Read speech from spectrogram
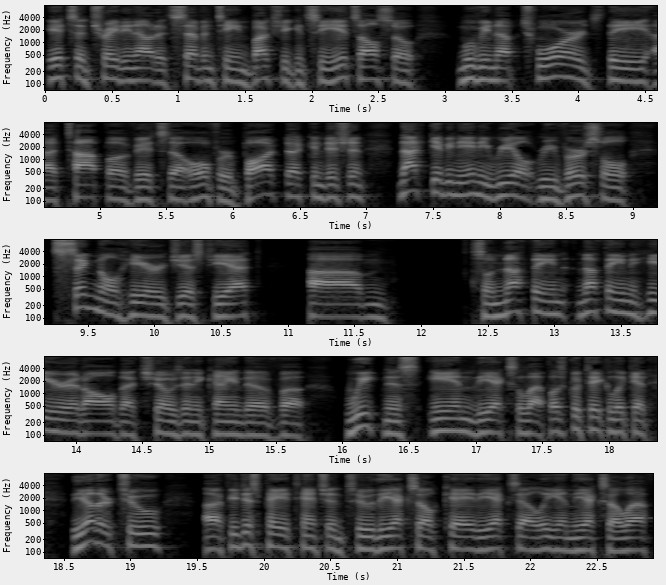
it's a trading out at 17 bucks. You can see it's also moving up towards the uh, top of its uh, overbought uh, condition, not giving any real reversal signal here just yet. Um, so nothing, nothing here at all that shows any kind of uh, weakness in the XLF. Let's go take a look at the other two. Uh, if you just pay attention to the XLK, the XLE, and the XLF,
